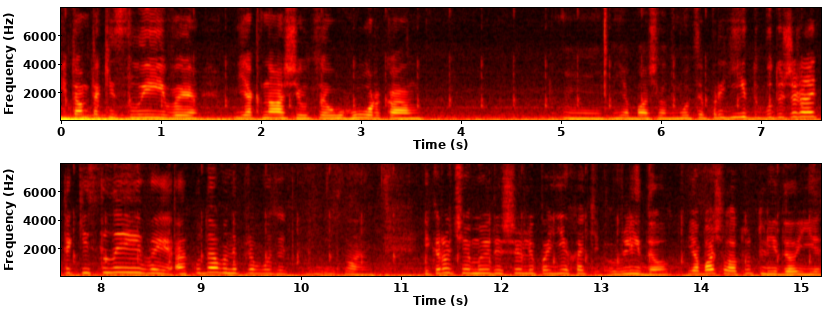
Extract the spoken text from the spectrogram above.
І там такі сливи, як наші, оце угорка. Я бачила, думаю, це приїду, буду жрати такі сливи. А куди вони привозять, не знаю. І коротше, ми вирішили поїхати в Lidl. Я бачила, тут Lidl є.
